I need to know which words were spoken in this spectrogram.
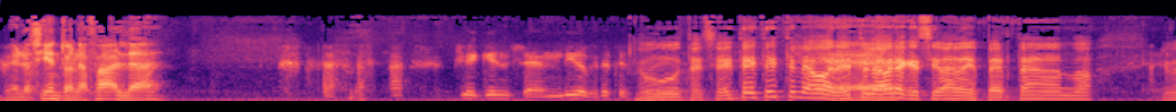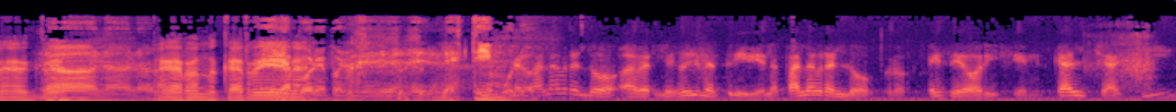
Me lo siento en la falda. Che, qué encendido que está este Uh, esta, esta, esta- esta es la hora, esta es la hora que se va despertando, va- No, no, no. agarrando Era carrera. por, por el, el- el La estímulo. palabra lo, a ver, les doy una trivia. La palabra locro es de origen calchaquí,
